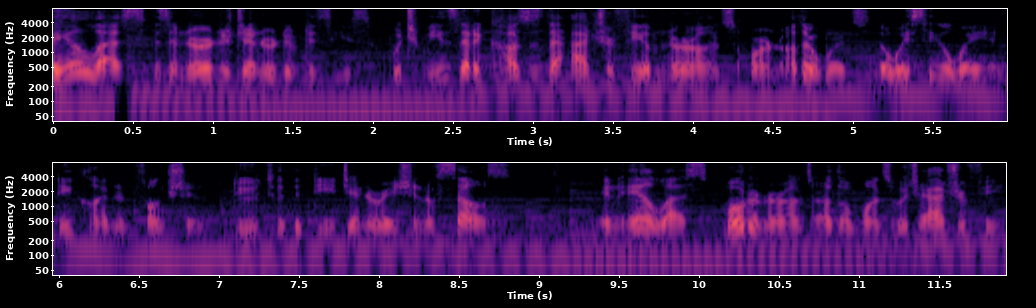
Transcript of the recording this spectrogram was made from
ALS is a neurodegenerative disease, which means that it causes the atrophy of neurons, or in other words, the wasting away and decline in function due to the degeneration of cells. In ALS, motor neurons are the ones which atrophy.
